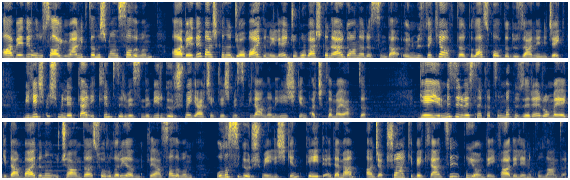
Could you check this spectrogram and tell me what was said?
ABD Ulusal Güvenlik Danışmanı Sullivan, ABD Başkanı Joe Biden ile Cumhurbaşkanı Erdoğan arasında önümüzdeki hafta Glasgow'da düzenlenecek Birleşmiş Milletler İklim Zirvesi'nde bir görüşme gerçekleşmesi planlarına ilişkin açıklama yaptı. G20 zirvesine katılmak üzere Roma'ya giden Biden'ın uçağında soruları yanıtlayan Sullivan, olası görüşme ilişkin teyit edemem ancak şu anki beklenti bu yönde ifadelerini kullandı.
